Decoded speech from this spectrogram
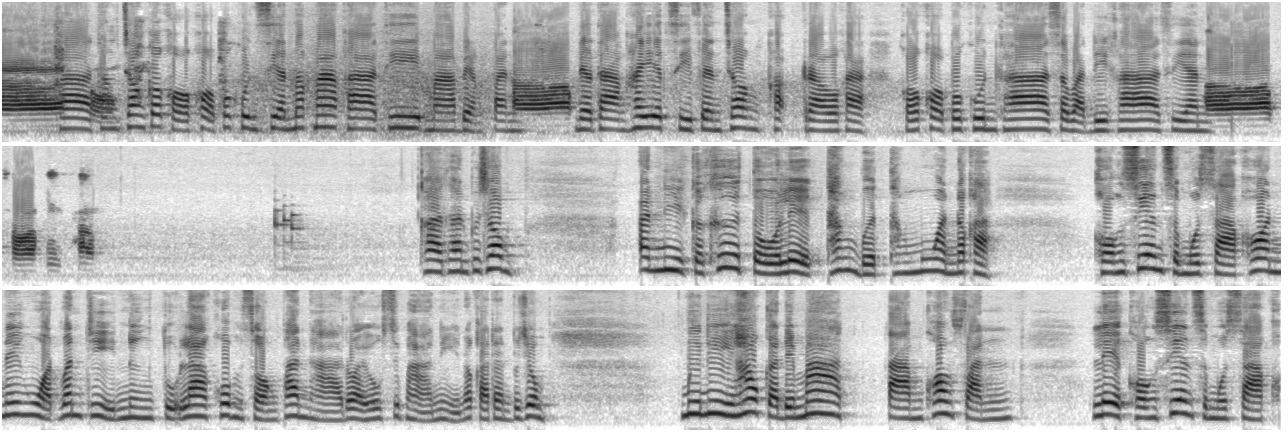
ครับค่ะผมทางช่องก็ขอขอบพระคุณเซียนมากๆค่ะ ที่มาแบ่งปันครับแนวทางให้ FC แฟนช่องเราค่ะ ขอขอบพระคุณค่ะ สวัสดีค่ะเซียน ครับสวัสดีครับ ค่ะท่านผู้ชม อันนี้ก็คือโตวเลขทั้งเบิดทั้งมวลเนาะคะของเซียนสมุทรสาครในงวดวันที่หนึ่งตุลาคม2565นี่เนาะค่ะท่านผู้ชม มือนี้เฮาก็ได้มาตามความฝัน เลขของเซียนสมุทรสาค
